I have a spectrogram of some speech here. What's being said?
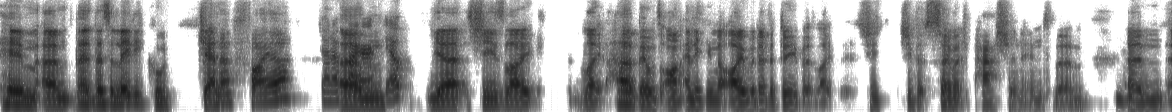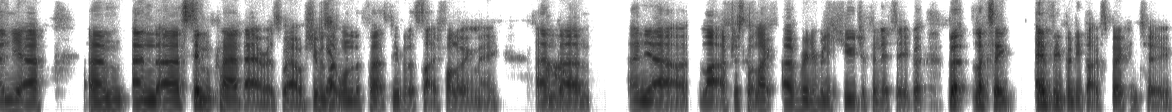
him. Um, there- there's a lady called Jenna Fire. Jennifer, Um, yep. Yeah, she's like like her builds aren't anything that I would ever do, but like she she puts so much passion into them, Mhm. and and yeah, um, and uh, Sinclair Bear as well. She was Yep. like one of the first people that started following me, and Oh. um, and yeah, like I've just got like a really really huge affinity. But but like I say, everybody that I've spoken to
